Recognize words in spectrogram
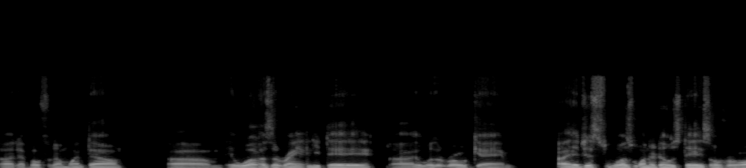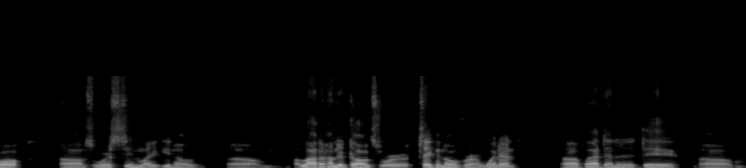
uh, that both of them went down. Um, it was a rainy day. Uh, it was a road game. Uh, it just was one of those days overall. Um, so where it seemed like you know um, a lot of underdogs were taking over and winning. Uh, but at the end of the day, um,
